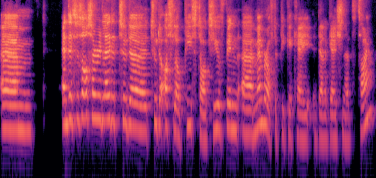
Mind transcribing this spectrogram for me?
Um, and this is also related to the to the Oslo peace talks. You've been a member of the PKK delegation at the time,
